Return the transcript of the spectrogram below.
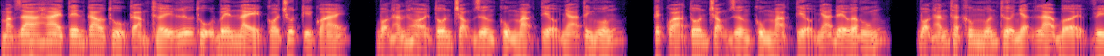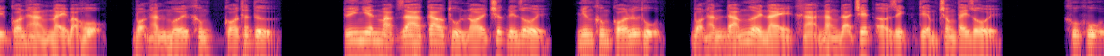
Mặc ra hai tên cao thủ cảm thấy lữ thụ bên này có chút kỳ quái, bọn hắn hỏi Tôn Trọng Dương cùng Mạc Tiểu Nhã tình huống, kết quả Tôn Trọng Dương cùng Mạc Tiểu Nhã đều ấp úng, bọn hắn thật không muốn thừa nhận là bởi vì con hàng này bảo hộ, bọn hắn mới không có thân tử. Tuy nhiên Mạc gia cao thủ nói trước đến rồi, nhưng không có lữ thụ, bọn hắn đám người này khả năng đã chết ở dịch tiềm trong tay rồi. Khu khu,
